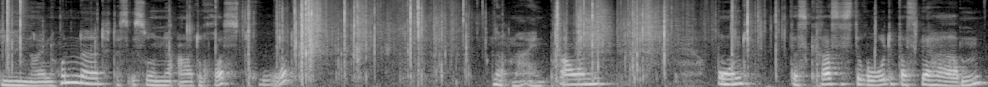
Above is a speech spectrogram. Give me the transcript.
die 900, das ist so eine Art Rostrot. Nochmal ein Braun. Und das krasseste Rot, was wir haben,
